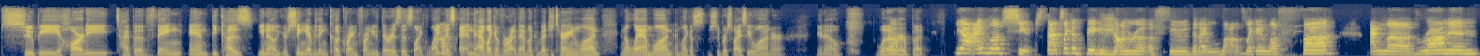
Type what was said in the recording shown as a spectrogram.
soupy hearty type of thing and because you know you're seeing everything cook right in front of you there is this like lightness and they have like a variety they have like a vegetarian one and a lamb one and like a super spicy one or you know whatever but Yeah, I love soups. That's like a big genre of food that I love. Like I love pho. I love ramen.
